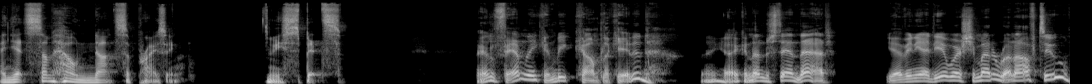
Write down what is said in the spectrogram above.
and yet somehow not surprising." And he spits. Well, family can be complicated. I, I can understand that. You have any idea where she might have run off to?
